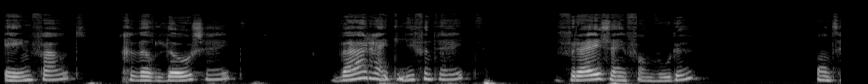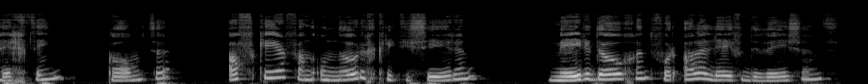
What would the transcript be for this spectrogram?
eenvoud, geweldloosheid, waarheidlievendheid, vrij zijn van woede, onthechting, kalmte, afkeer van onnodig kritiseren, mededogen voor alle levende wezens,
